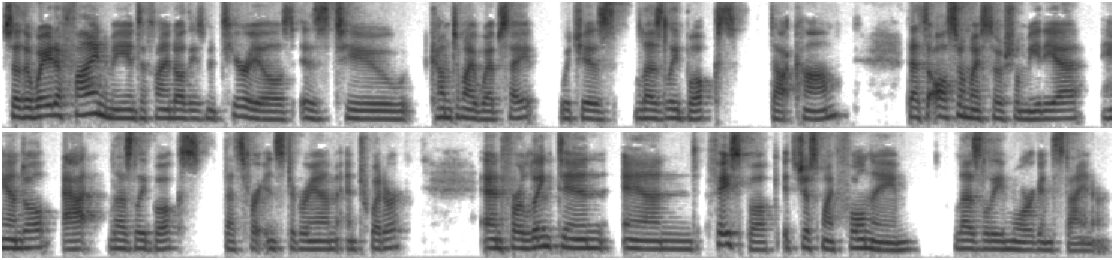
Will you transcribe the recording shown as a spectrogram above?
So, the way to find me and to find all these materials is to come to my website, which is lesliebooks.com. That's also my social media handle at Leslie Books. That's for Instagram and Twitter. And for LinkedIn and Facebook, it's just my full name, Leslie Morgan Steiner.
